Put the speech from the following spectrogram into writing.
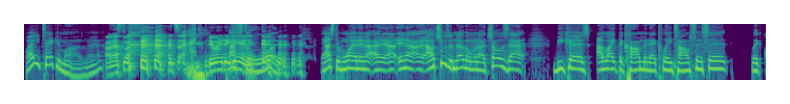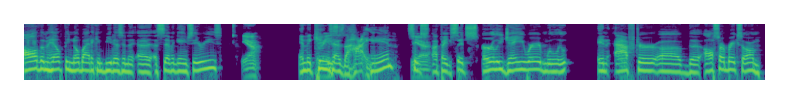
Why are you taking mine, man? Oh, that's the that's, doing it again. That's the That's the one, and I, I and I, I'll choose another one. I chose that because I like the comment that Klay Thompson said. Like all them healthy, nobody can beat us in a, a seven game series. yeah, And the Kings Crazy. has the hot hand since Yeah. I think since early January and after uh, the All Star break. So I'm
